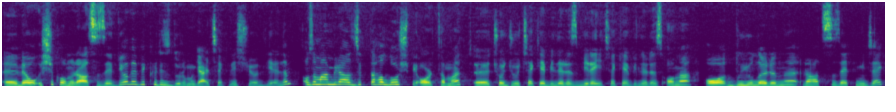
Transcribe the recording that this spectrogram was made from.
e, ve o ışık onu rahatsız ediyor ve bir kriz durumu gerçekleşiyor diyelim. O zaman birazcık daha loş bir ortama e, çocuğu çekebiliriz, bireyi çekebiliriz. Ona o duyularını rahatsız etmeyecek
